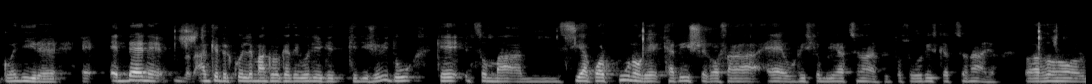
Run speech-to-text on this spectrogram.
come dire, è, è, bene anche per quelle macro categorie che, che, dicevi tu, che insomma sia qualcuno che capisce cosa è un rischio obbligazionario piuttosto che un rischio azionario, sono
